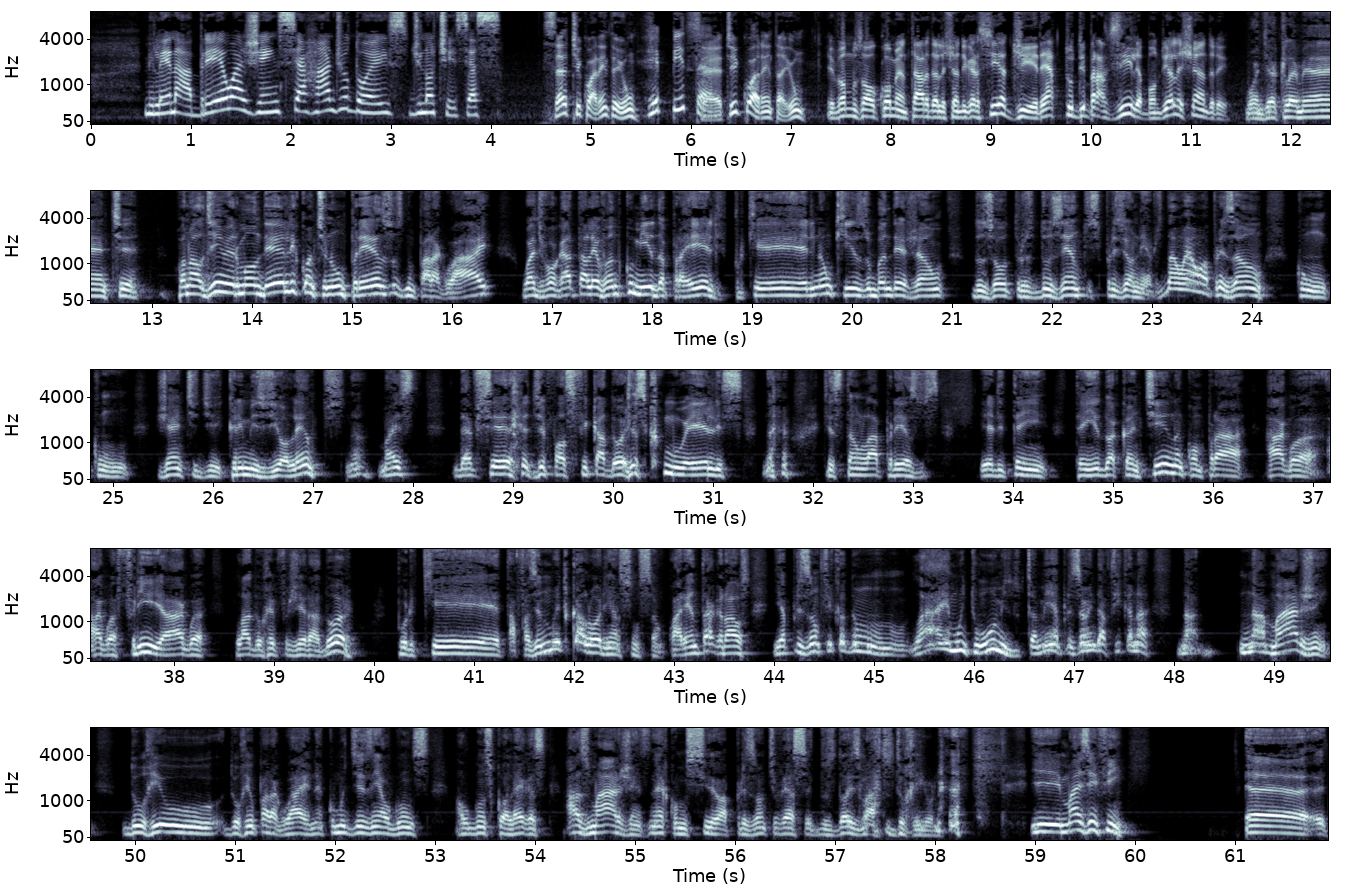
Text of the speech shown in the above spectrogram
Milena Abreu, Agência Rádio 2 de Notícias. 7h41. Repita. 7h41. E vamos ao comentário de Alexandre Garcia, direto de Brasília. Bom dia, Alexandre. Bom dia, Clemente. Ronaldinho e o irmão dele continuam presos no Paraguai. O advogado está levando comida para ele, porque ele não quis o bandejão dos outros 200 prisioneiros. Não é uma prisão com, com gente de crimes violentos, né? mas deve ser de falsificadores como eles, né, que estão lá presos. Ele tem, tem ido à cantina comprar água, água fria, água lá do refrigerador, porque está fazendo muito calor em Assunção, 40 graus, e a prisão fica de um, lá é muito úmido também, a prisão ainda fica na, na na margem do rio do rio Paraguai, né? Como dizem alguns alguns colegas, as margens, né? Como se a prisão tivesse dos dois lados do rio, né? E mas enfim, é,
